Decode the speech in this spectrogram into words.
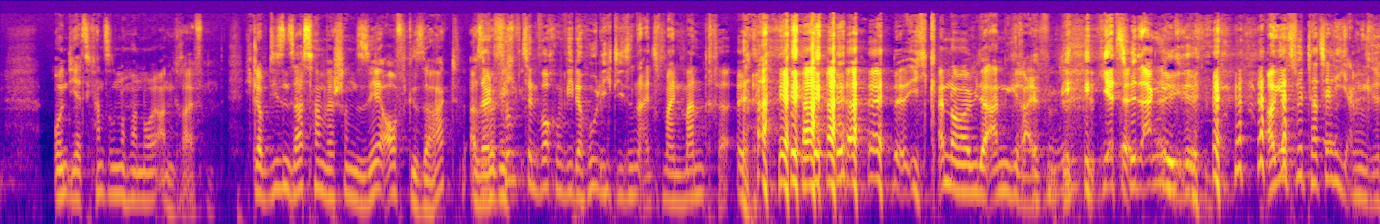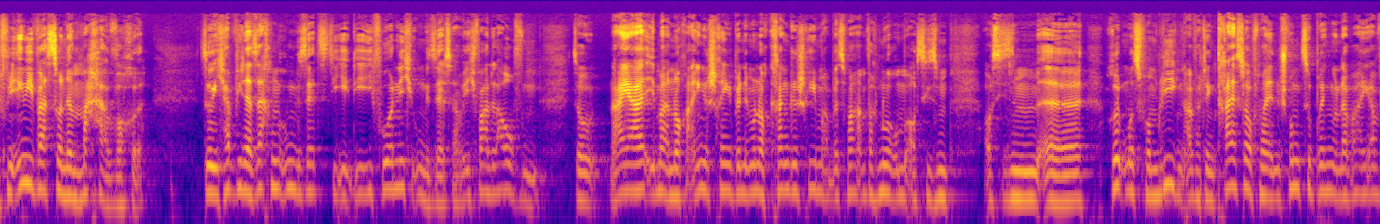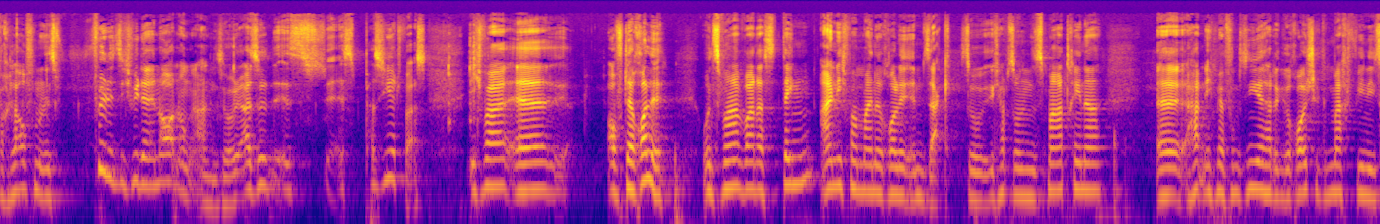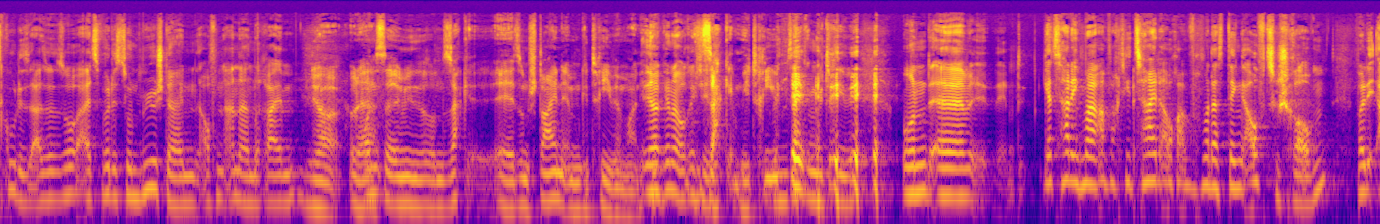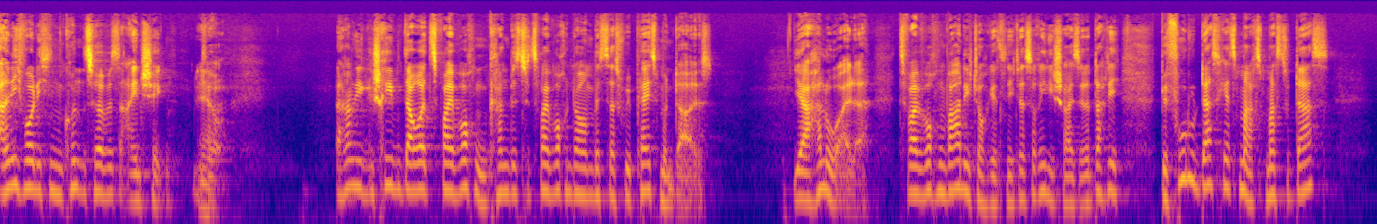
und jetzt kannst du nochmal neu angreifen. Ich glaube, diesen Satz haben wir schon sehr oft gesagt. Also Seit wirklich, 15 Wochen wiederhole ich diesen als mein Mantra. ich kann nochmal wieder angreifen. Jetzt wird angegriffen. Aber jetzt wird tatsächlich angegriffen. Irgendwie war es so eine Macherwoche. So, ich habe wieder Sachen umgesetzt, die, die ich vorher nicht umgesetzt habe. Ich war laufen. So, naja, immer noch eingeschränkt, bin immer noch krankgeschrieben, aber es war einfach nur, um aus diesem, aus diesem äh, Rhythmus vom Liegen einfach den Kreislauf mal in Schwung zu bringen. Und da war ich einfach laufen und es fühlte sich wieder in Ordnung an. So. Also es, es passiert was. Ich war äh, auf der Rolle. Und zwar war das Ding, eigentlich war meine Rolle im Sack. So, ich habe so einen Smart Trainer, äh, hat nicht mehr funktioniert, hatte Geräusche gemacht wie nichts Gutes. Also so, als würdest du einen Mühlstein auf einen anderen reiben. Ja, oder Und- hast du irgendwie so einen Sack, äh, so einen Stein im Getriebe, meine ich. Ja, genau, richtig. Sack im Getriebe. Sack im Getriebe. Und äh, jetzt hatte ich mal einfach die Zeit, auch einfach mal das Ding aufzuschrauben, weil ich, eigentlich wollte ich einen Kundenservice einschicken. Ja. So. Da haben die geschrieben, dauert zwei Wochen, kann bis zu zwei Wochen dauern, bis das Replacement da ist. Ja, hallo, Alter. Zwei Wochen warte ich doch jetzt nicht, das ist doch richtig scheiße. Da dachte ich, bevor du das jetzt machst, machst du das,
